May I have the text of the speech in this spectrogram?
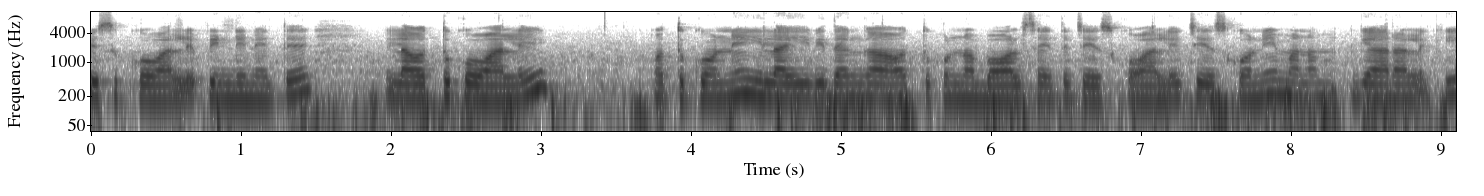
పిసుక్కోవాలి. పిండిని అయితే ఇలా ఒత్తుకోవాలి. ఒత్తుకొని ఇలా ఈ విధంగా ఒత్తుకున్న బాల్స్ అయితే చేసుకోవాలి. చేసుకొని మనం గ్యారాలకి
